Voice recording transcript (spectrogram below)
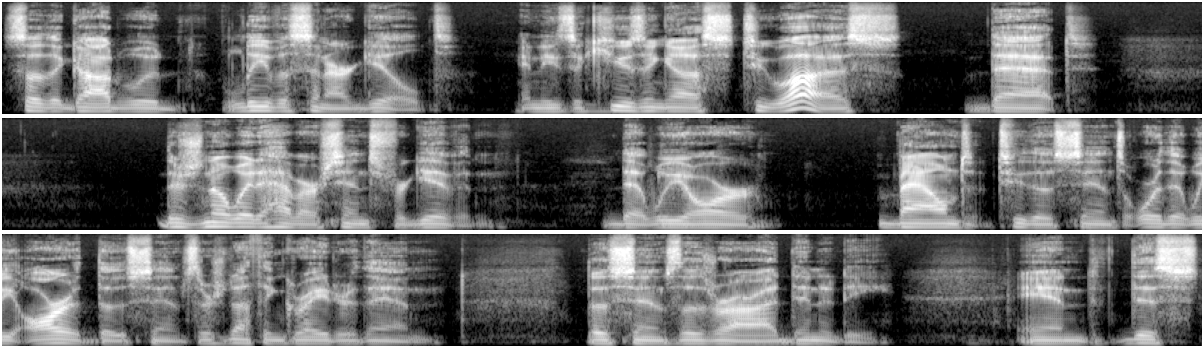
so that God would leave us in our guilt. And he's mm-hmm. accusing us to us that there's no way to have our sins forgiven, that we are bound to those sins or that we are those sins. There's nothing greater than those sins. Those are our identity. And this,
